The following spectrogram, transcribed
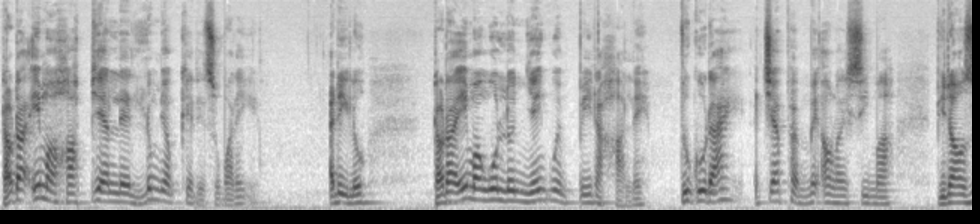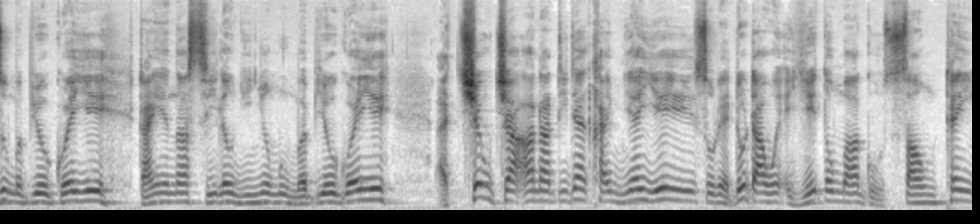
ဒေါက်တာအေးမောင်ဟာပြန်လဲလွတ်မြောက်ခဲ့တယ်ဆိုပါတယ်အဲ့ဒီလိုဒေါက်တာအေးမောင်ကိုလွတ်ငင်းခွင့်ပေးတာဟာလေသူကိုယ်တိုင်အကြမ်းဖက်မင်းအွန်လိုင်းစီမှာပြည်တော်စုမပြိုကွဲရေးတိုင်းရင်းသားစီလုံးညီညွတ်မှုမပြိုကွဲရေးအချုပ်ချာအာဏာတည်တံ့ခိုင်မြဲရေးဆိုတဲ့ဒုတာဝန်အရေးသုံးပါးကိုစောင့်ထိန်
